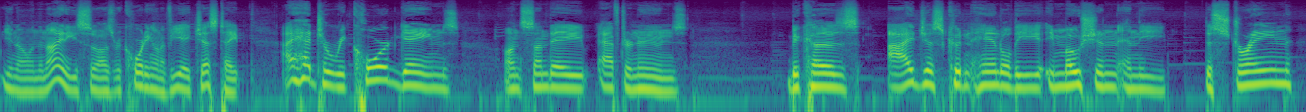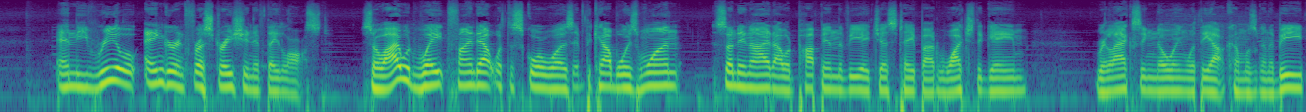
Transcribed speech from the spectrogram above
you know, in the 90s, so I was recording on a VHS tape. I had to record games on Sunday afternoons because I just couldn't handle the emotion and the the strain and the real anger and frustration if they lost. So I would wait, find out what the score was. If the Cowboys won Sunday night, I would pop in the VHS tape. I'd watch the game, relaxing, knowing what the outcome was going to be.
